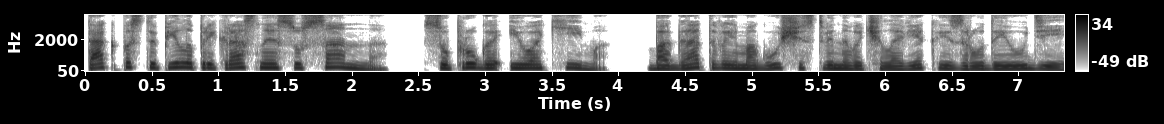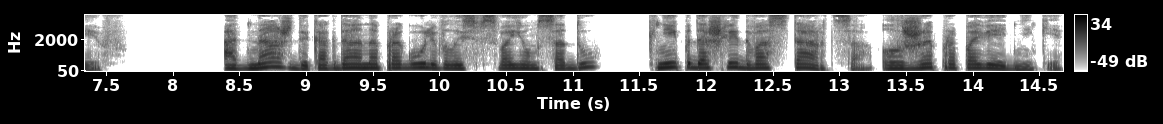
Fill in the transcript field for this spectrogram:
Так поступила прекрасная Сусанна, супруга Иоакима, богатого и могущественного человека из рода иудеев. Однажды, когда она прогуливалась в своем саду, к ней подошли два старца, лжепроповедники,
